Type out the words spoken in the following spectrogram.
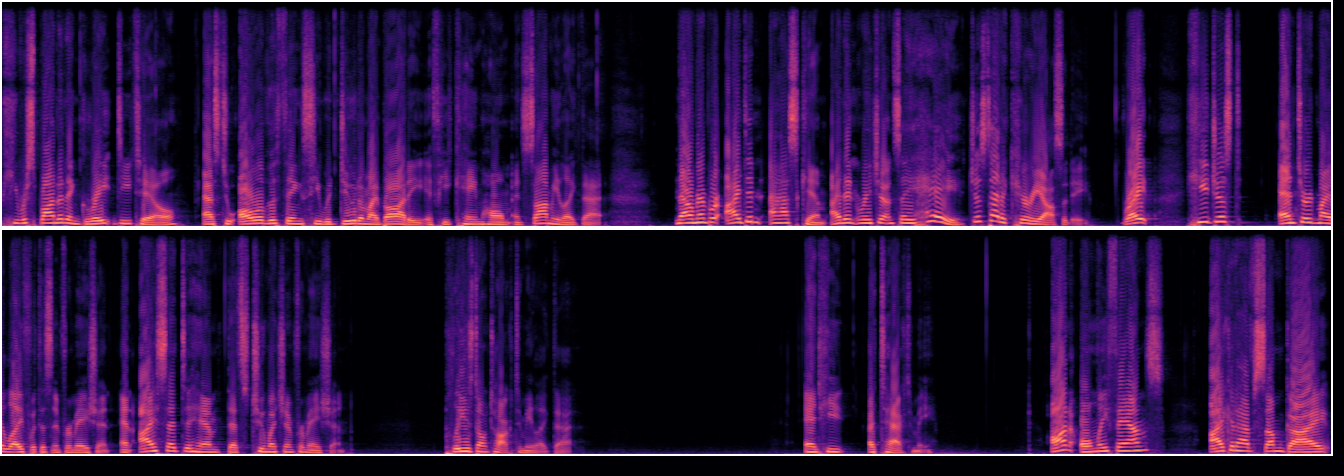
he responded in great detail as to all of the things he would do to my body if he came home and saw me like that. Now remember, I didn't ask him. I didn't reach out and say, "Hey, just out of curiosity." Right? He just entered my life with this information. And I said to him, That's too much information. Please don't talk to me like that. And he attacked me. On OnlyFans, I could have some guy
